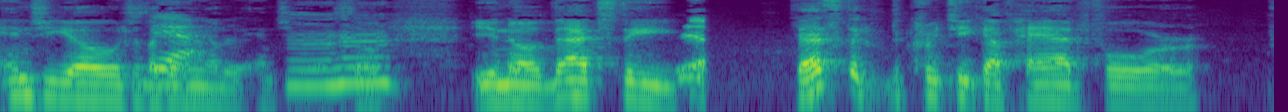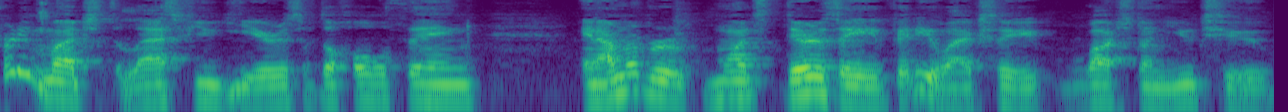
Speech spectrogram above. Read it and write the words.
NGOs, just like Yeah. any other NGO. Mhm. So, you know, that's the Yeah. that's the, the critique I've had for pretty much the last few years of the whole thing. And I remember once there's a video I actually watched on YouTube.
